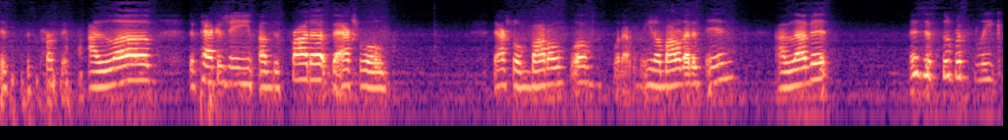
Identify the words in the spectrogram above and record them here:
it's, it's perfect. I love the packaging of this product, the actual the actual bottle, well, whatever, you know, bottle that it's in. I love it. It's just super sleek,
